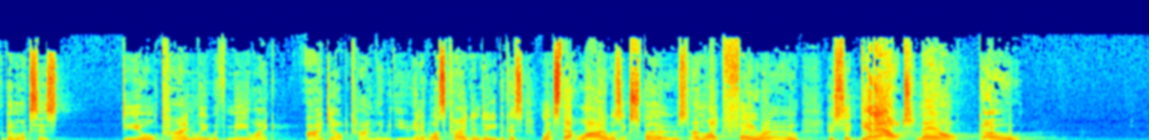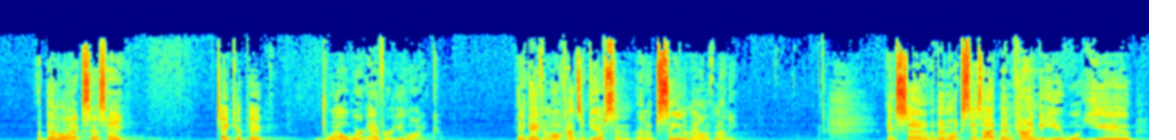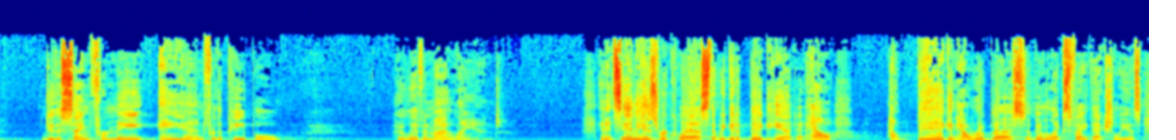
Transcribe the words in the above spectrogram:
Abimelech says, Deal kindly with me like I dealt kindly with you. And it was kind indeed, because once that lie was exposed, unlike Pharaoh, who said, Get out now, go, Abimelech says, Hey, take your pick, dwell wherever you like. And he gave him all kinds of gifts and an obscene amount of money. And so Abimelech says, I've been kind to you. Will you do the same for me and for the people who live in my land. And it's in his request that we get a big hint at how, how big and how robust Abimelech's faith actually is.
